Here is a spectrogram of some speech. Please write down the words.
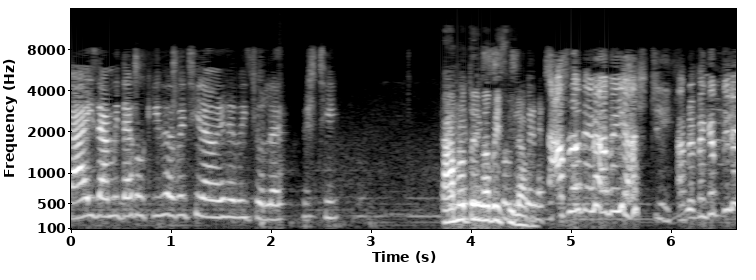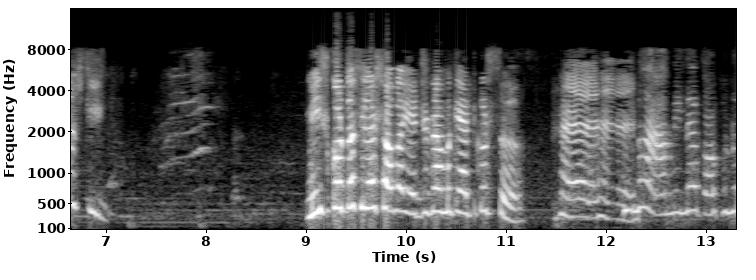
গাইজ আমি দেখো কীভাবে ছিলাম এভাবেই চলে আসছি। আমরা তো এইভাবেই ছিলাম। আমরা তো এভাবেই আসছি। আমরা মেকআপ দিলে আসছি। মিস করতেছিল সবাই এর জন্য আমাকে অ্যাড করছ? হ্যাঁ হ্যাঁ। না আমি না কখনো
